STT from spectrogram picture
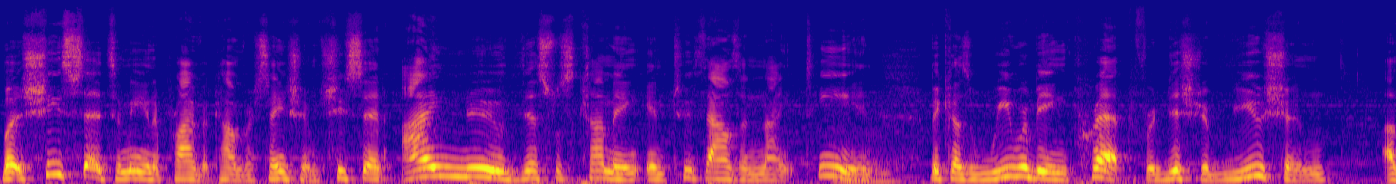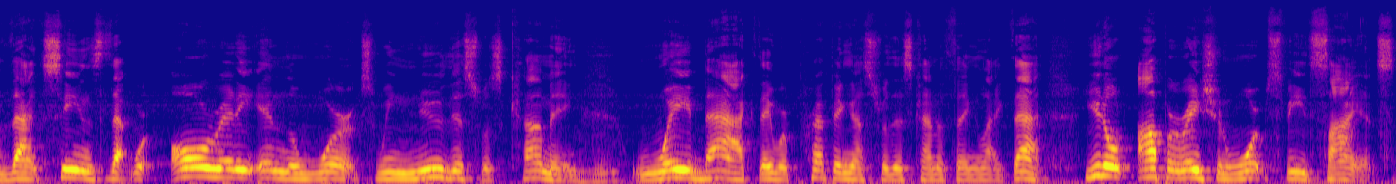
But she said to me in a private conversation, she said, I knew this was coming in 2019 because we were being prepped for distribution of vaccines that were already in the works. We knew this was coming mm-hmm. way back. They were prepping us for this kind of thing like that. You don't operation warp speed science.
